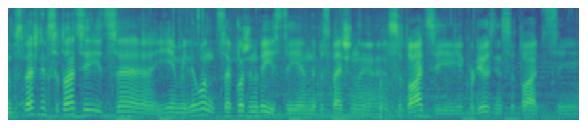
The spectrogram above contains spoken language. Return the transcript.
Небезпечних ситуацій це є мільйон. Це кожен виїзд це є небезпечні ситуації, є курйозні ситуації.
